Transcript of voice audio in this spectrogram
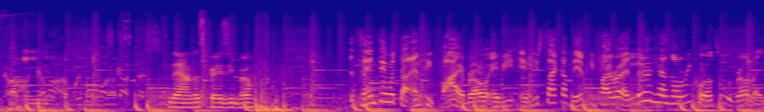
fucking easy. Come to on, fucking we've do, almost bro. got this. Damn, that's crazy, bro. The same thing with the MP5, bro. If you if you stack up the MP5, bro, it literally has no recoil too, bro. Like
